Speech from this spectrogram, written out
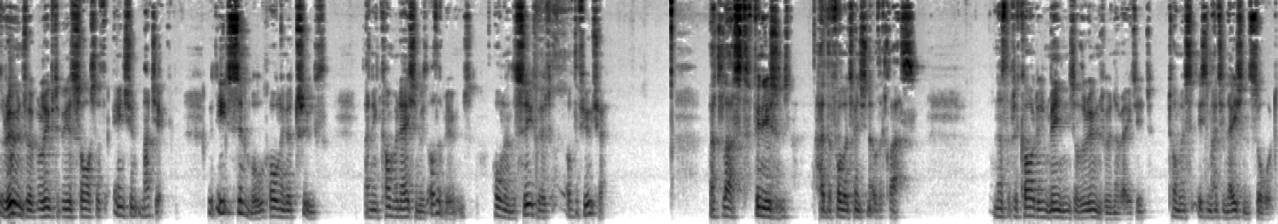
The runes were believed to be a source of ancient magic, with each symbol holding a truth, and in combination with other runes, holding the secret of the future. At last, Phineas had the full attention of the class. And as the recorded meanings of the runes were narrated, Thomas' imagination soared.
